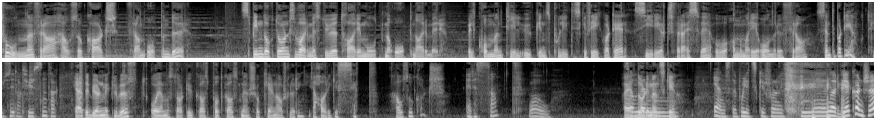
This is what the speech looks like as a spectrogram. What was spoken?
Tonene fra House of Cards fra en åpen dør. Spinndoktorens varmestue tar imot med åpne armer. Velkommen til ukens Politiske frikvarter, Siri Gjørts fra SV og Anne Marie Aanerud fra Senterpartiet. Tusen takk. Tusen takk. Jeg heter Bjørn Myklebust, og jeg må starte ukas podkast med en sjokkerende avsløring. Jeg har ikke sett House of Cards. Er det sant? Wow. Er jeg et dårlig menneske? Eneste politiske journalisten i Norge, kanskje?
